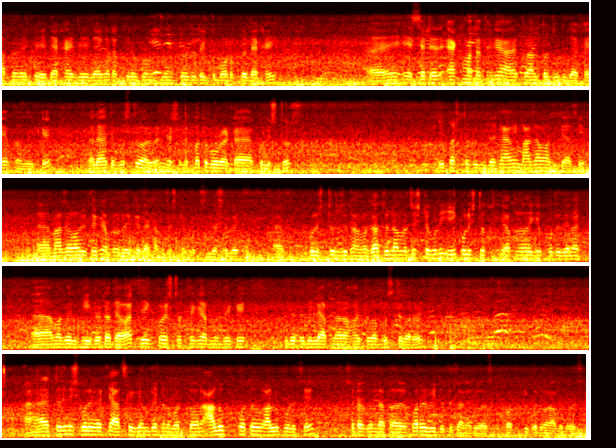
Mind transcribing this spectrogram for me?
আপনাদেরকে দেখাই যে জায়গাটা কীরকম, জুম করে যদি একটু বড় করে দেখাই। এ সেটের এক মাথা থেকে আরেক প্রান্ত যদি দেখাই আপনাদেরকে। তাহলে হয়তো বুঝতে পারবেন যে আসলে কত বড় একটা কোল্ড স্টোর। এই পাশটা যদি দেখে আমি মাঝামাঝিতে আছি। মাঝামাঝি থেকে আপনাদেরকে দেখানোর চেষ্টা করছি যে আসলে কোল্ড স্টোর যে ধারণা যার জন্য আমরা চেষ্টা করি, এই কোল্ড স্টোর থেকে আপনাদেরকে প্রতিদিন আমাদের ভিডিওটা দেওয়ার। যে কোল্ড স্টোর থেকে আপনাদেরকে ভিডিওটা দিলে আপনারা হয়তো বা বুঝতে পারবেন। আর একটা জিনিস বলে রাখি, আজকে কিন্তু এখানে বর্তমান আলু কত আলু পড়েছে। সেটাও কিন্তু আপনাদের পরের ভিডিওতে জানিয়ে দেবো আজকে কত কী পরিমাণ আলু পড়েছে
